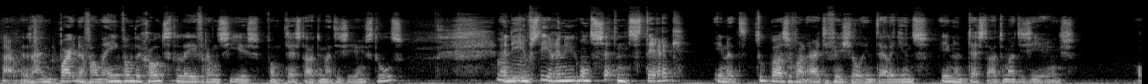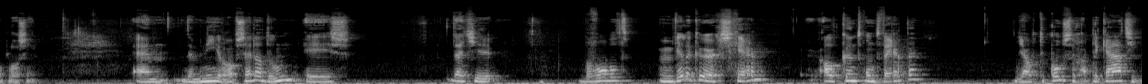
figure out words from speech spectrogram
Nou, we zijn partner van een van de grootste leveranciers van testautomatiseringstools. En die investeren nu ontzettend sterk in het toepassen van artificial intelligence in hun testautomatiseringsoplossing. En de manier waarop zij dat doen is dat je bijvoorbeeld een willekeurig scherm al kunt ontwerpen. Jouw toekomstige applicatie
